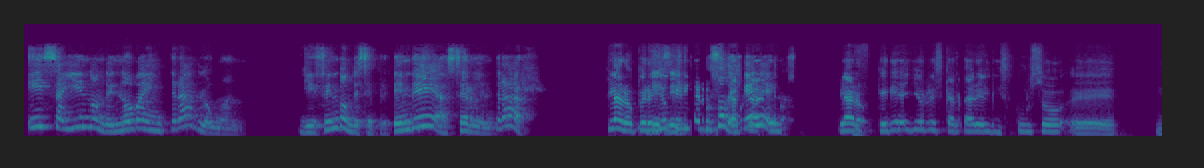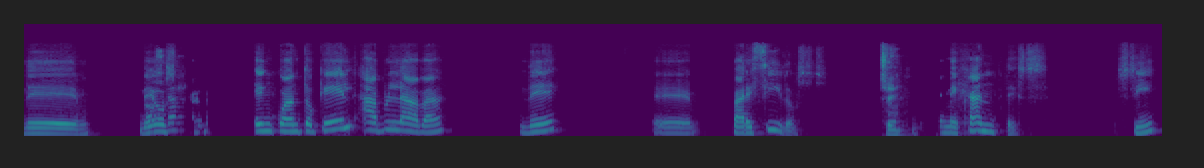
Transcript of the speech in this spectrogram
Es ahí en donde no va a entrar lo humano. Y es en donde se pretende hacerle entrar. Claro, pero yo quería rescatar, claro, quería yo rescatar el discurso eh, de, de Oscar. en cuanto que él hablaba de eh, parecidos semejantes, ¿sí?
